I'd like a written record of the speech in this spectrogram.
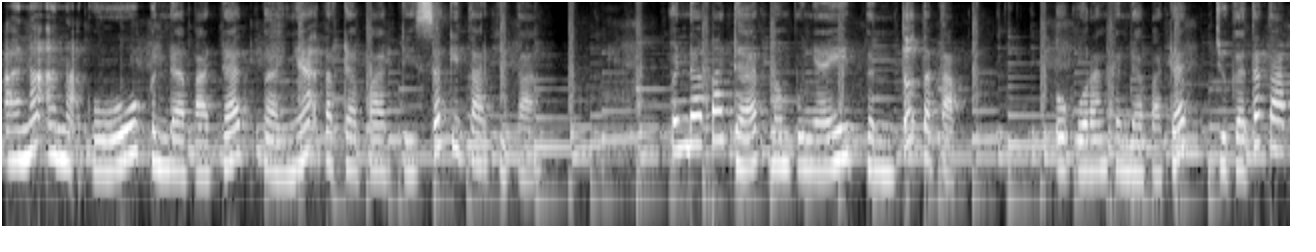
Anak-anakku, benda padat banyak terdapat di sekitar kita. Benda padat mempunyai bentuk tetap. Ukuran benda padat juga tetap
